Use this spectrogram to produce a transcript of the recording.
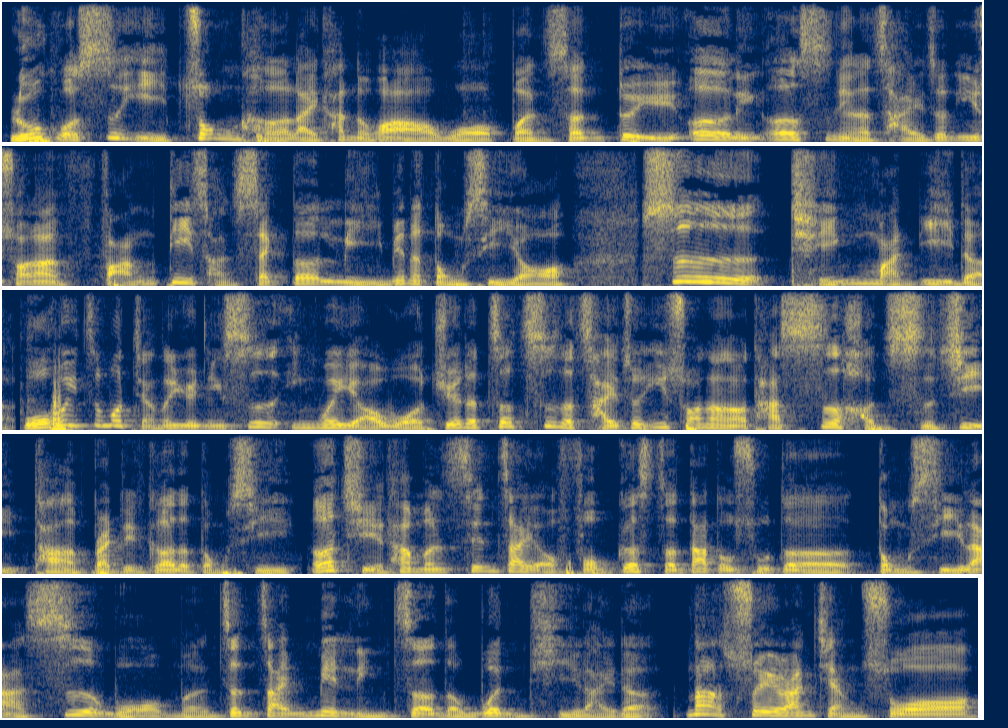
如果是以综合来看的话啊，我本身对于二零二四年的财政预算案，房地产 sector 里面的东西哦，是挺满意的。我会这么讲的原因，是因为啊，我觉得这次的财政预算案呢，它是很实际，它很 practical 的东西，而且他们现在有 focus 的大多数的东西啦，是我们正在面临着的问题来的。那虽然讲说，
